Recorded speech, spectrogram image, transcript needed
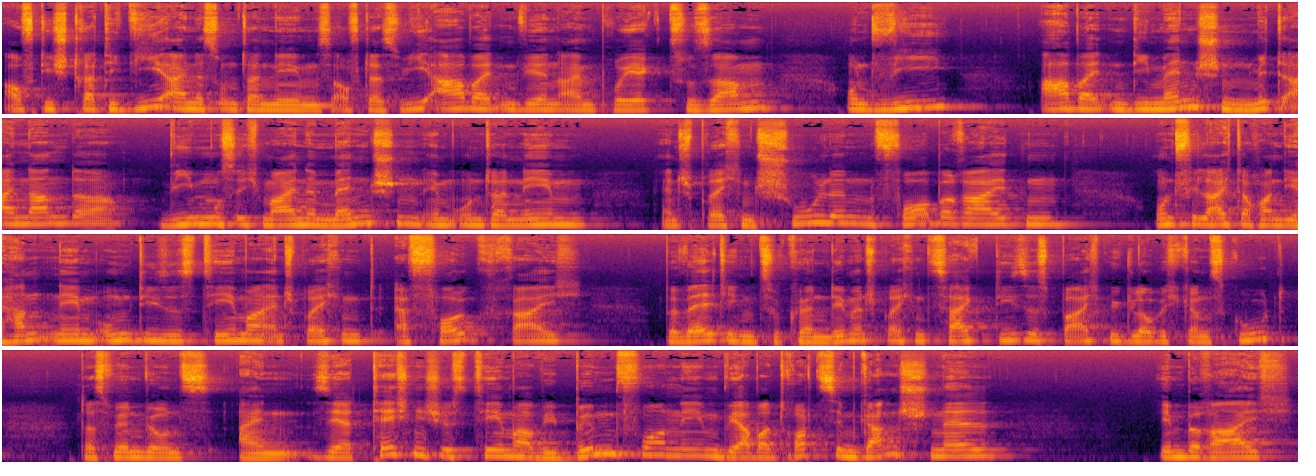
auf die Strategie eines Unternehmens, auf das, wie arbeiten wir in einem Projekt zusammen und wie arbeiten die Menschen miteinander, wie muss ich meine Menschen im Unternehmen entsprechend schulen, vorbereiten und vielleicht auch an die Hand nehmen, um dieses Thema entsprechend erfolgreich bewältigen zu können. Dementsprechend zeigt dieses Beispiel, glaube ich, ganz gut, dass wenn wir uns ein sehr technisches Thema wie BIM vornehmen, wir aber trotzdem ganz schnell im Bereich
